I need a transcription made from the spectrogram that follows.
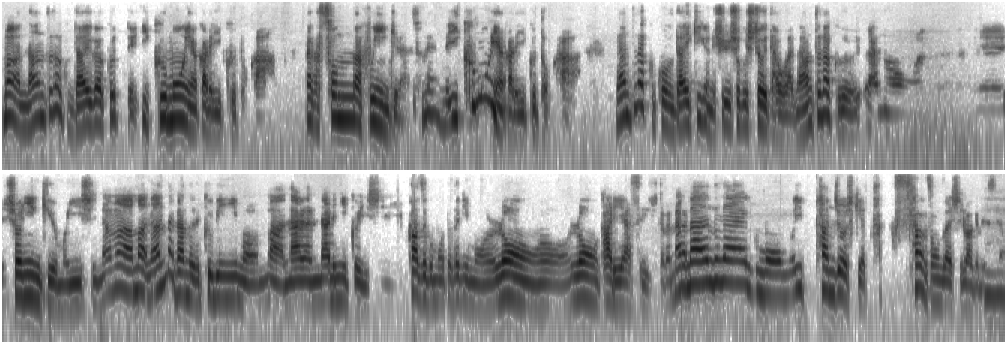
まあなんとなく大学って行くもんやから行くとか、なんかそんな雰囲気なんですよね。で行くもんやから行くとか、なんとなくこの大企業に就職しといた方がなんとなく、あの、初任給もいいし、まあまあ、なんだかんだで首にも、まあな、なりにくいし、家族持った時もローンを、ローンを借りやすいしとか、なんかなんとなくもう一般常識がたくさん存在してるわけですよ。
